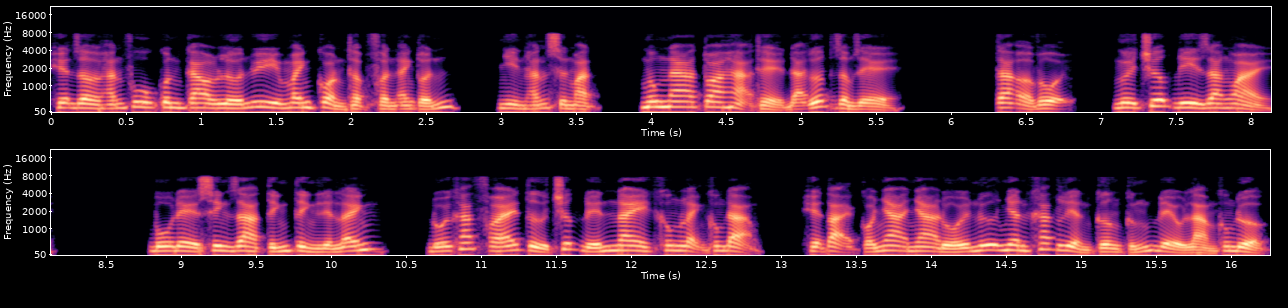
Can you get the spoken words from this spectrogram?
Hiện giờ hắn phu quân cao lớn uy manh còn thập phần anh tuấn, nhìn hắn sơn mặt, mông na toa hạ thể đã ướt dầm dề. Ta ở vội, người trước đi ra ngoài. Bồ đề sinh ra tính tình liền lãnh, đối khác phái từ trước đến nay không lạnh không đạm, hiện tại có nha nha đối nữ nhân khác liền cương cứng đều làm không được.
